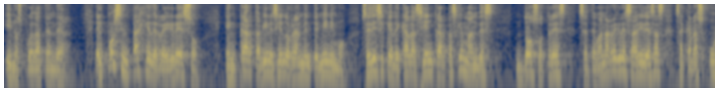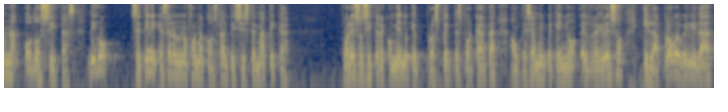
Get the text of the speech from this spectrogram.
y nos pueda atender. El porcentaje de regreso en carta viene siendo realmente mínimo. Se dice que de cada 100 cartas que mandes, dos o tres se te van a regresar y de esas sacarás una o dos citas. Digo, se tiene que hacer en una forma constante y sistemática. Por eso sí te recomiendo que prospectes por carta, aunque sea muy pequeño el regreso y la probabilidad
